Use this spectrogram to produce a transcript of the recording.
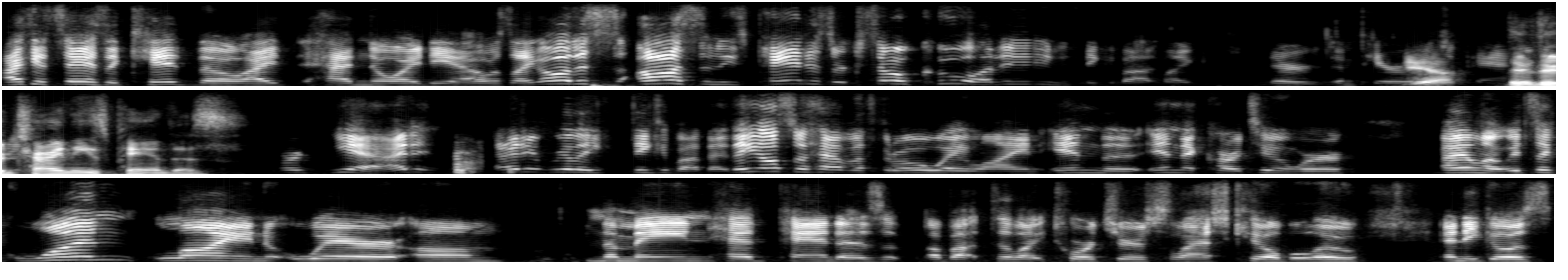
I could say as a kid though, I had no idea. I was like, "Oh, this is awesome! These pandas are so cool." I didn't even think about like their imperial Yeah. Japan. They're they're Chinese pandas. Or, yeah, I didn't. I didn't really think about that. They also have a throwaway line in the in the cartoon where I don't know. It's like one line where um the main head panda is about to like torture slash kill Baloo, and he goes,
